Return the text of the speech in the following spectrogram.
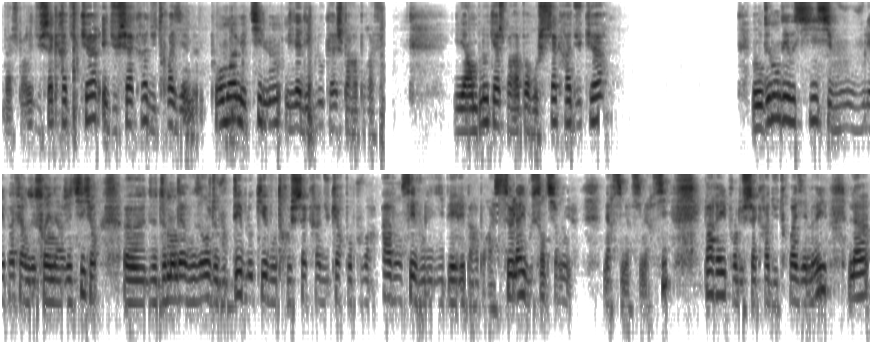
Bah, je parlais du chakra du cœur et du chakra du troisième. Pour moi, mes petits lions, il y a des blocages par rapport à ça. Il y a un blocage par rapport au chakra du cœur donc demandez aussi, si vous ne voulez pas faire de soins énergétiques, hein, euh, de demander à vos anges de vous débloquer votre chakra du cœur pour pouvoir avancer, vous libérer par rapport à cela et vous sentir mieux. Merci, merci, merci. Pareil pour le chakra du troisième œil. Là,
